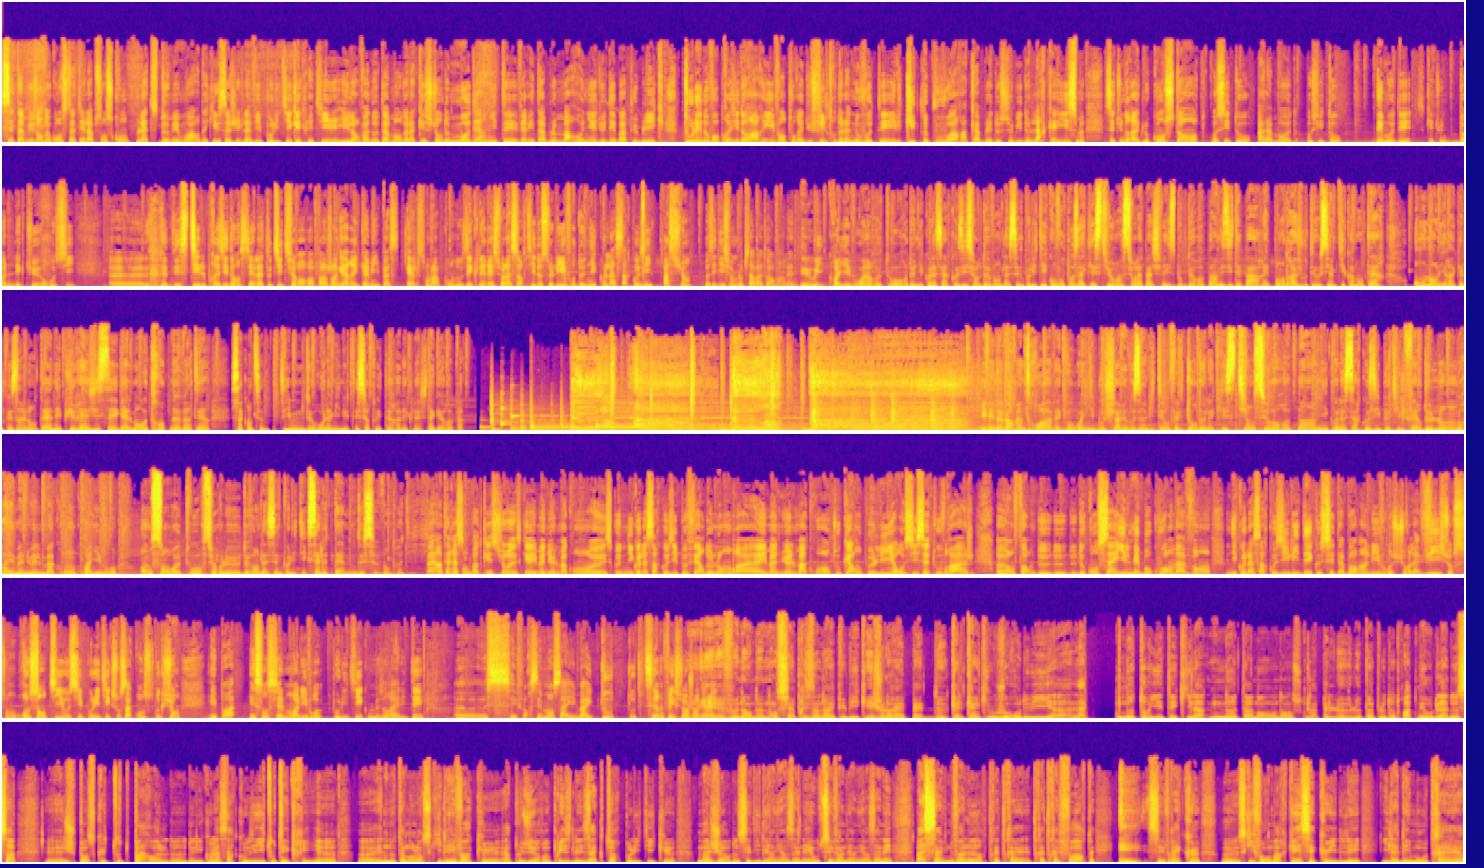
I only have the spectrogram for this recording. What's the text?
C'est amusant de constater l'absence complète de mémoire dès qu'il s'agit de la vie politique, écrit-il. Il en va notamment de la question de modernité, véritable marronnier du débat public. Tous les nouveaux présidents arrivent, entourés du filtre de la nouveauté. Ils quittent le pouvoir, accablés de celui de l'archaïsme. C'est une règle constante, aussitôt à la mode, aussitôt démodé, ce qui est une bonne lecture aussi. Euh, des styles présidentiels. A tout de suite sur Europe 1, Jean Garry, Camille Pascal sont là pour nous éclairer sur la sortie de ce livre de Nicolas Sarkozy, Passion, aux éditions de l'Observatoire Marlène. Et oui, croyez-vous à un retour de Nicolas Sarkozy sur le devant de la scène politique? On vous pose la question hein, sur la page Facebook d'Europe 1. N'hésitez pas à répondre, ajoutez aussi un petit commentaire. On en lira quelques-uns à l'antenne. Et puis réagissez également au 39 21 50 centimes d'euros la minute et sur Twitter avec l'hashtag Europe 1. Il est 9h23 avec vous, Wendy Bouchard et vos invités. On fait le tour de la question sur Europe 1. Nicolas Sarkozy peut-il faire de l'ombre à Emmanuel Macron? Croyez-vous en son retour sur le devant de la scène politique? C'est le thème de ce vendredi. Bah, intéressante votre question. Est-ce euh, que Nicolas Sarkozy peut faire de l'ombre à, Emmanuel Macron? En tout cas, on peut lire aussi cet ouvrage euh, en forme de, conseil. Il met beaucoup en avant, Nicolas Sarkozy, l'idée que c'est d'abord un livre sur la vie, sur son ressenti aussi politique, sur sa construction, et pas essentiellement un livre politique, mais en réalité euh, c'est forcément ça émaille toutes ces réflexions, Jean Garry. Venant d'un ancien président de la République, et je le répète, de quelqu'un qui aujourd'hui a la notoriété qu'il a, notamment dans ce qu'on appelle le, peuple de droite. Mais au-delà de ça, euh, je pense que toute parole de, Nicolas Sarkozy, tout écrit, euh, euh, et notamment lorsqu'il évoque à plusieurs reprises les acteurs politiques majeurs de ces dix dernières années ou de ces vingt dernières années, bah, ça a une valeur très très très très forte. Et c'est vrai que ce qu'il faut remarquer, c'est qu'il est, il a des mots très,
